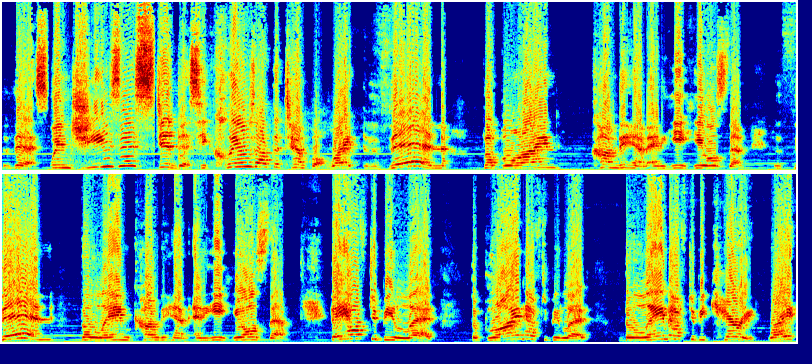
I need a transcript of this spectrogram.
this. When Jesus did this, He clears out the temple, right? Then the blind come to Him and He heals them. Then the lame come to Him and He heals them. They have to be led. The blind have to be led the lame have to be carried, right?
